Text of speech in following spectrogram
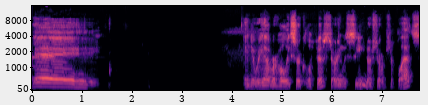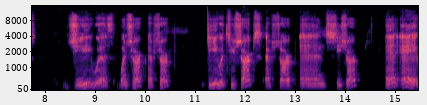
Yay! And here we have our holy circle of fifths, starting with C, no sharps or flats. G with one sharp, F sharp. D with two sharps, F sharp and C sharp and A,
